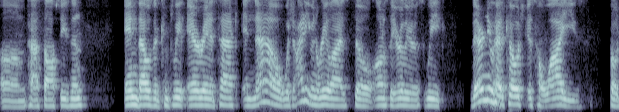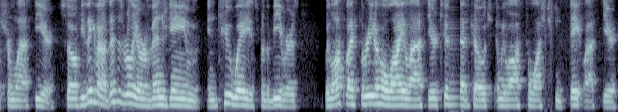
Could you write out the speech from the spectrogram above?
um, past off season, and that was a complete air raid attack. And now, which I didn't even realize till honestly earlier this week, their new head coach is Hawaii's coach from last year. So if you think about it, this is really a revenge game in two ways for the Beavers. We lost by three to Hawaii last year to the head coach, and we lost to Washington State last year.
